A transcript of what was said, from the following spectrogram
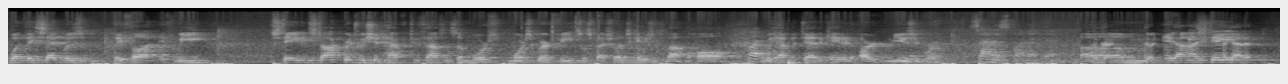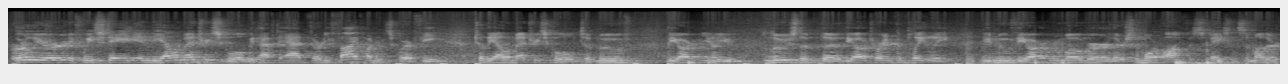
what they said was, they thought if we stayed in Stockbridge, we should have 2,000 some more, more square feet, so special education's not in the hall. and We have a dedicated art and music room. Satisfied, I think. Okay, Um, good. if Yeah, we I- I stayed- got it. Earlier, if we stayed in the elementary school, we'd have to add 3,500 square feet to the elementary school to move the art, you know, you lose the, the the auditorium completely. Mm-hmm. You'd move the art room over, there's some more office space and some other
